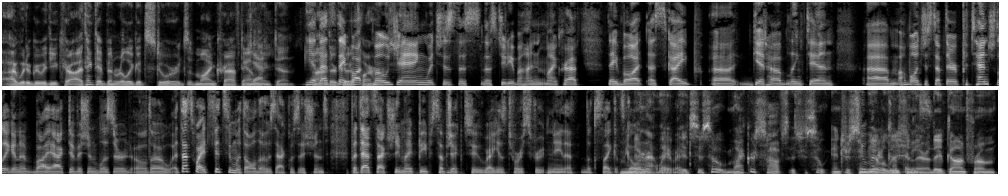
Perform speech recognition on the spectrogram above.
I would agree with you, Kara. I think they've been really good stewards of Minecraft and yeah. LinkedIn. Yeah, uh, that's uh, they bought. Mojang, which is this the studio behind Minecraft. They bought a Skype, uh, GitHub, LinkedIn, um, a bunch of stuff. They're potentially going to buy Activision Blizzard, although that's why it fits in with all those acquisitions. But that's actually might be subject to regulatory scrutiny. That looks like it's I mean, going that way, right? It's just so Microsoft's. It's just so interesting the evolution companies. there. They've gone from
